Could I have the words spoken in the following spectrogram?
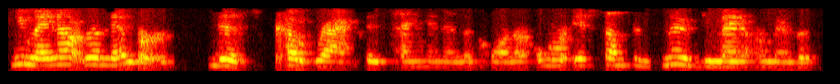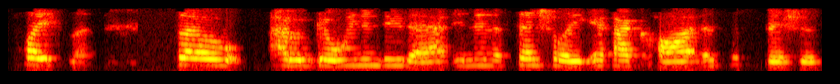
you may not remember this coat rack that's hanging in the corner, or if something's moved, you may not remember the placement. So I would go in and do that, and then essentially, if I caught a suspicious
